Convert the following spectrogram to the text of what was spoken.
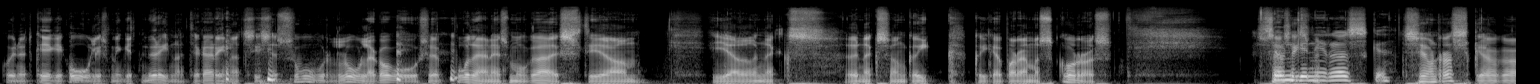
kui nüüd keegi kuulis mingit mürinat ja kärinat, siis see suur luulekogu, see pudenes mu käest ja ja õnneks, õnneks on kõik kõige paremas korras. see ongi seitsme... nii raske. see on raske, aga,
